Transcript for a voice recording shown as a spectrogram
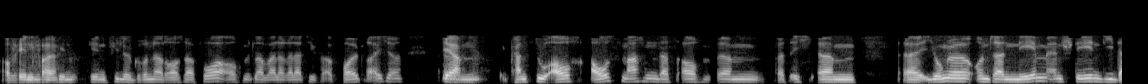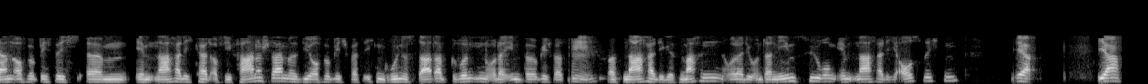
auf also jeden gehen, Fall. Gehen, gehen viele Gründer daraus hervor, auch mittlerweile relativ erfolgreiche. Ja. Ähm, kannst du auch ausmachen, dass auch, ähm, was ich, ähm, äh, junge Unternehmen entstehen, die dann auch wirklich sich ähm, eben Nachhaltigkeit auf die Fahne schreiben, also die auch wirklich, was ich, ein grünes Startup gründen oder eben wirklich was, mhm. was Nachhaltiges machen oder die Unternehmensführung eben nachhaltig ausrichten? Ja, ja,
